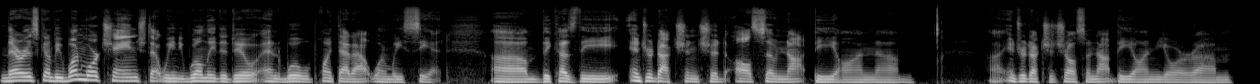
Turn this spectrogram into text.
there is going to be one more change that we will need to do, and we'll point that out when we see it. Um, because the introduction should also not be on um, uh, introduction should also not be on your um,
